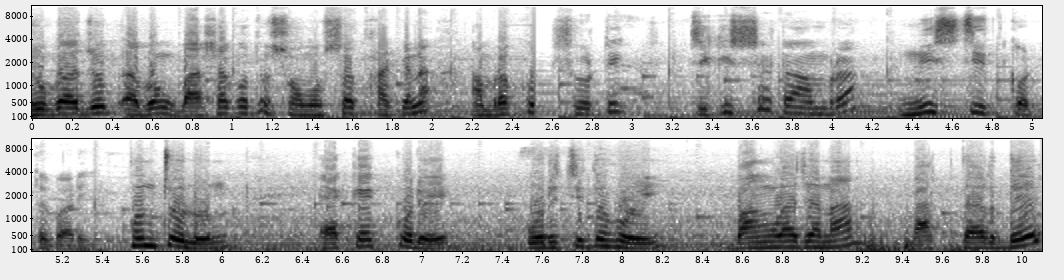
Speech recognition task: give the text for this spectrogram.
যোগাযোগ এবং ভাষাগত সমস্যা থাকে না, আমরা খুব সঠিক চিকিৎসাটা আমরা নিশ্চিত করতে পারি। এখন চলুন এক এক করে পরিচিত হই বাংলা জানা ডাক্তারদের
